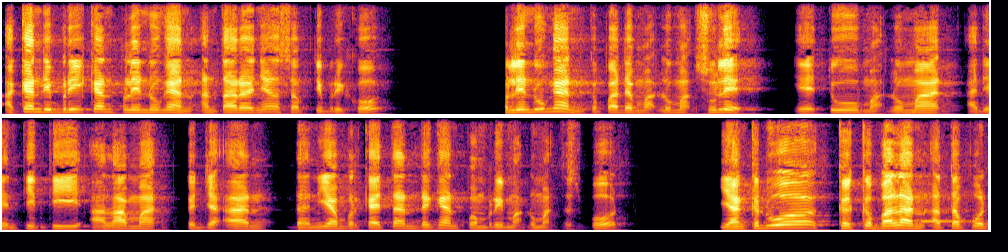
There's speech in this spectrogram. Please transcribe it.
akan diberikan perlindungan antaranya seperti berikut. Perlindungan kepada maklumat sulit iaitu maklumat identiti, alamat, pekerjaan dan yang berkaitan dengan pemberi maklumat tersebut. Yang kedua, kekebalan ataupun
